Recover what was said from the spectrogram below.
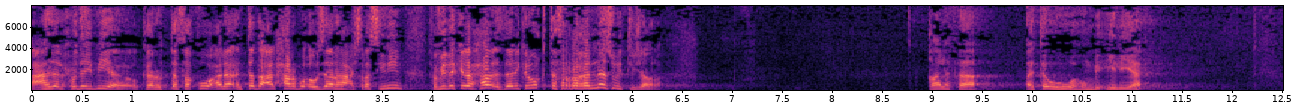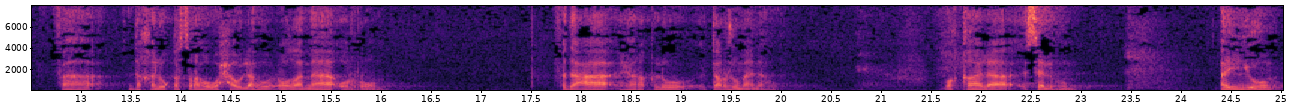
عهد الحديبية وكانوا اتفقوا على أن تضع الحرب أوزارها عشر سنين ففي ذلك الوقت تفرغ الناس للتجارة. قال فأتوه وهم بإيلياء. فدخلوا قصره وحوله عظماء الروم. فدعا هرقل ترجمانه وقال سلهم أيهم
